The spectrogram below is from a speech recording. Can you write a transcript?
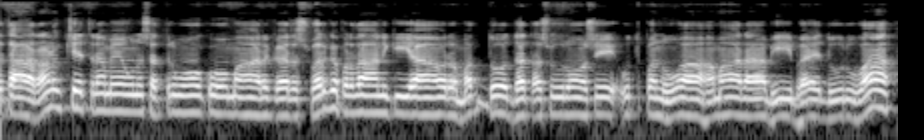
तथा रण क्षेत्र में उन शत्रुओं को मार कर स्वर्ग प्रदान किया और मद्दोधत असुरों से उत्पन्न हुआ, हमारा भी भय दूर हुआ।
